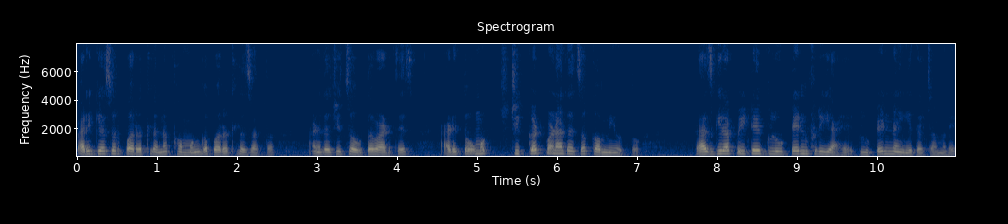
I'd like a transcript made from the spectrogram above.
बारीक गॅसवर परतलं ना खमंग परतलं जातं आणि त्याची चव तर वाढतेच आणि तो मग चिकटपणा त्याचा कमी होतो. राजगिरा पीठ हे ग्लुटेन फ्री आहे. ग्लुटेन नाही आहे त्याच्यामध्ये.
